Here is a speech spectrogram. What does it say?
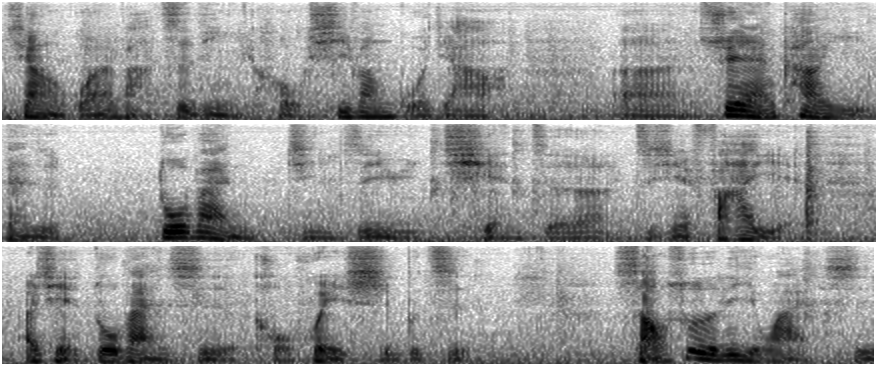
香港国安法制定以后，西方国家啊，呃，虽然抗议，但是多半仅止于谴责这些发言，而且多半是口惠实不至。少数的例外是，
